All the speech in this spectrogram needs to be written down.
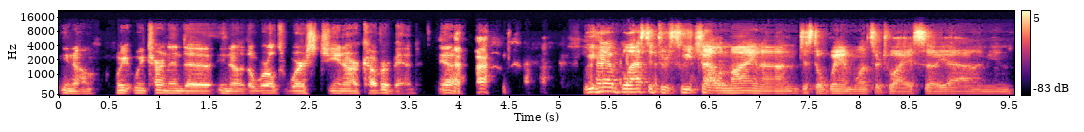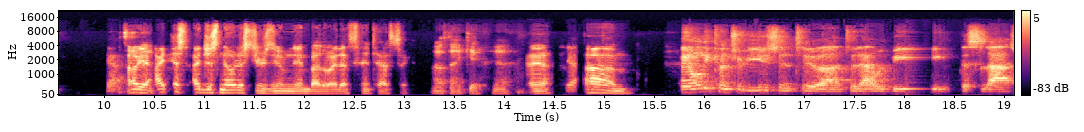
you know, we, we turn into, you know, the world's worst GNR cover band. Yeah. We have blasted through Sweet Child of Mine on just a whim once or twice. So yeah, I mean, Yeah. Oh yeah, I just I just noticed your zoomed in by the way. That's fantastic. oh, thank you. Yeah. Yeah. yeah. Um, My only contribution to uh, to that would be the slash,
